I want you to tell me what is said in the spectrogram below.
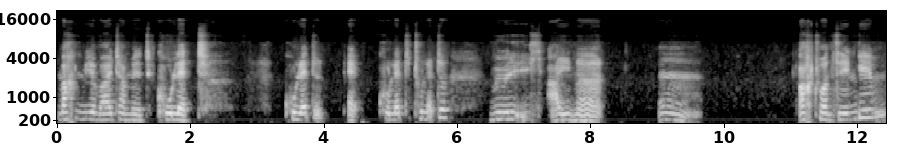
Machen wir weiter mit Colette. Colette, äh, Colette Toilette würde ich eine mh, hm, 8 von 10 geben.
